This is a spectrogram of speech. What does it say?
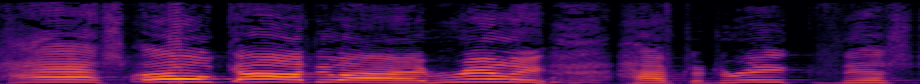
pass. Oh, God, do I really have to drink this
